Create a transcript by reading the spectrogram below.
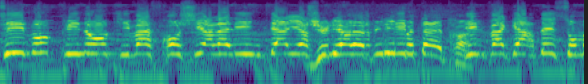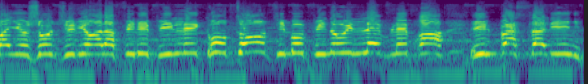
Thibaut Pinot qui va franchir la ligne derrière Julien Alaphilippe peut-être. Il va garder son maillot jaune. Julien Alaphilippe, il est content. Thibaut Pinot, il lève les bras, il passe la ligne,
